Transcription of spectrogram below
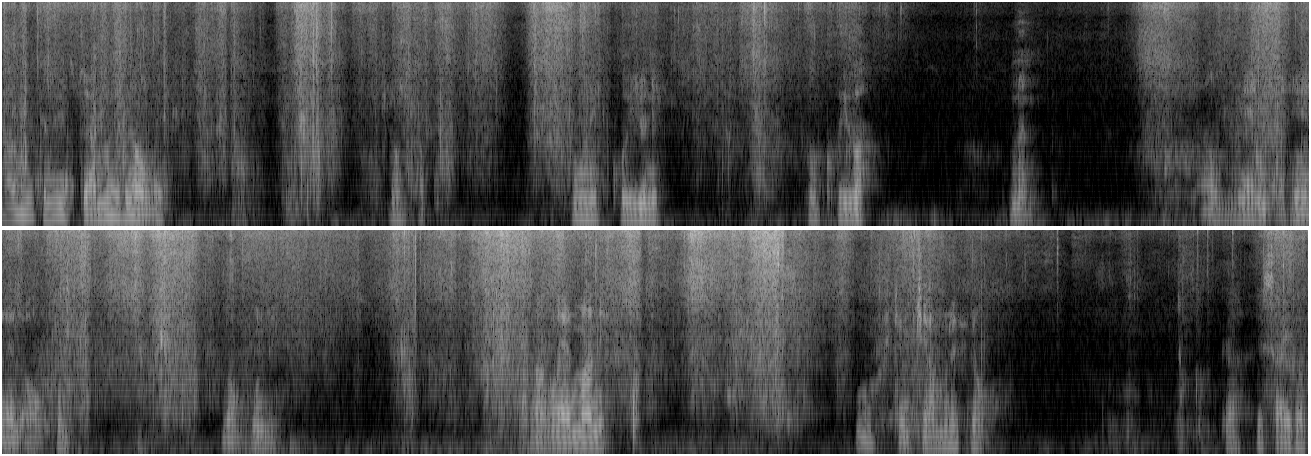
ทางมันจะมีแจ่มเลยพี่น้องเลยนองครับตรงนี้คุยอยู่นี่ลองคุยป่ะนั่นเอาเลนอันนี้เลนออกคนลองคนนี่วางเลนมานี่อู้แจ่มๆเลยพี่น้องเดี๋ยวไปใส่ก่อน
